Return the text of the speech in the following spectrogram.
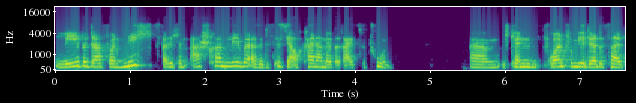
lebe davon nichts, weil ich im Ashram lebe. Also das ist ja auch keiner mehr bereit zu tun. Ähm, ich kenne einen Freund von mir, der das halt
